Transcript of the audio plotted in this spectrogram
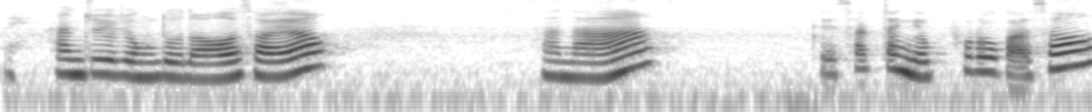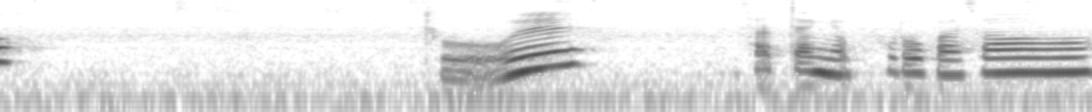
네, 한 줄 정도 넣어서요. 하나 살짝 옆으로 가서 둘 살짝 옆으로 가서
